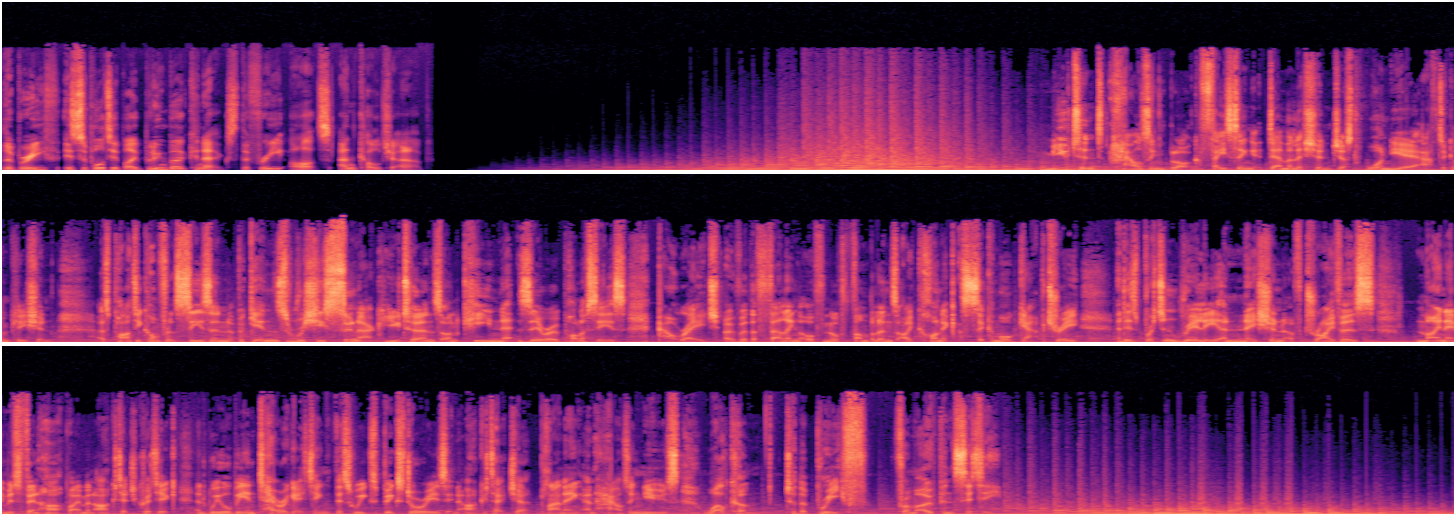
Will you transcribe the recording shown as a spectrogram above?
The Brief is supported by Bloomberg Connects, the free arts and culture app. Mutant housing block facing demolition just one year after completion. As party conference season begins, Rishi Sunak U turns on key net zero policies, outrage over the felling of Northumberland's iconic sycamore gap tree, and is Britain really a nation of drivers? My name is Phin Harper, I'm an architecture critic, and we will be interrogating this week's big stories in architecture, planning, and housing news. Welcome to The Brief from Open City.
